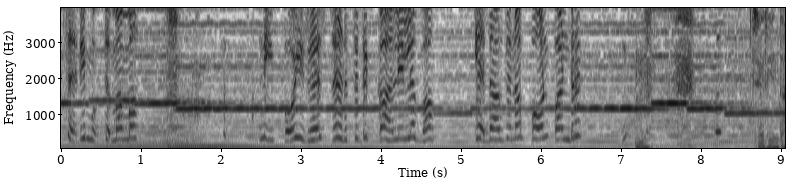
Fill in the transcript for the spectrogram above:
சரி முத்து மாமா. நீ போய் ரெஸ்ட் எடுத்துட்டு காலையில வா. ஏதாவது நான் போன் பண்றேன் சரி இந்தா.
